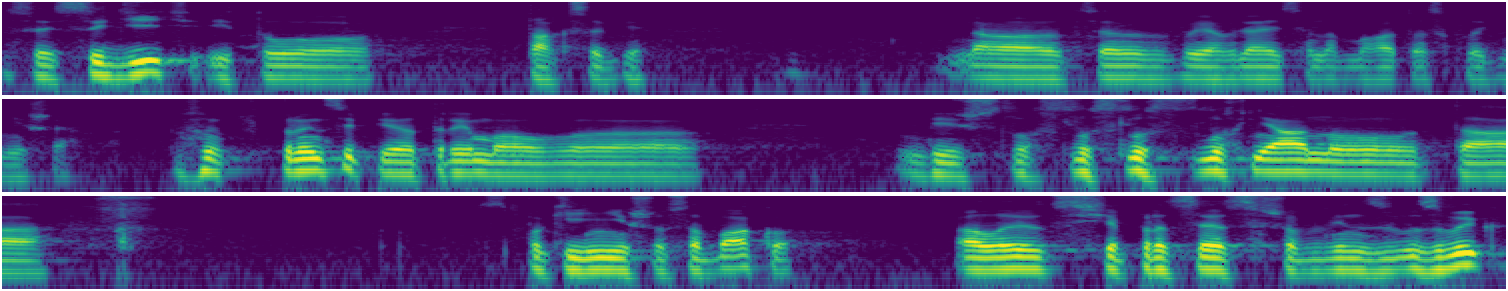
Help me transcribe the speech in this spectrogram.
сидіть, і то так собі. А це виявляється набагато складніше. В принципі, отримав е, більш слух- слух- слух- слухняну та спокійнішу собаку. Але ще процес, щоб він звик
